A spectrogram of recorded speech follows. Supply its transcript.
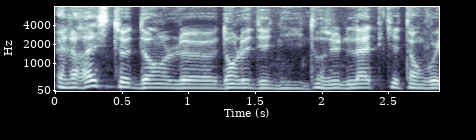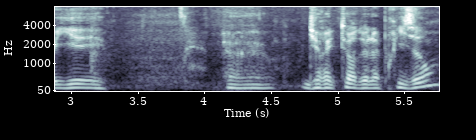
Elle reste dans le, dans le déni, dans une lettre qui est envoyée au directeur de la prison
